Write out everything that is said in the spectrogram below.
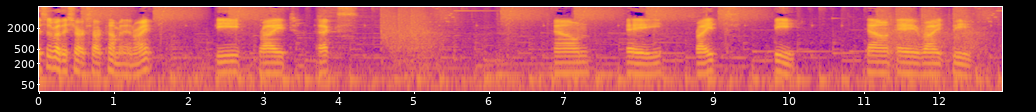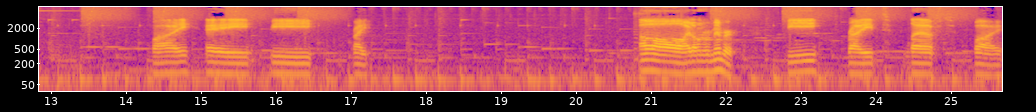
This is where the sharks start coming in, right? B, right, X, down, A, right, B, down, A, right, B, Y, A, B, right. Oh, I don't remember. B, right, left, Y.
